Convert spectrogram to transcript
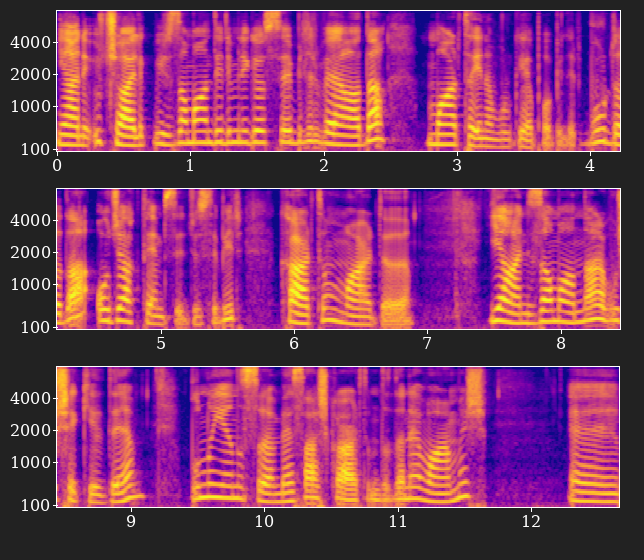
Yani 3 aylık bir zaman dilimini gösterebilir veya da Mart ayına vurgu yapabilir. Burada da Ocak temsilcisi bir kartım vardı. Yani zamanlar bu şekilde. Bunun yanı sıra mesaj kartımda da ne varmış? Eee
